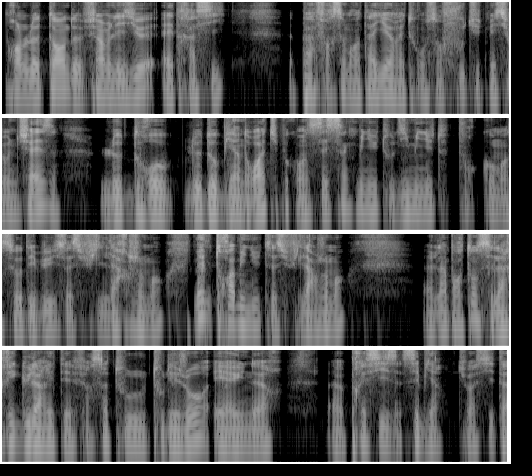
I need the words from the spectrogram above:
prendre le temps de fermer les yeux, être assis, pas forcément tailleur et tout, on s'en fout, tu te mets sur une chaise, le, dro- le dos bien droit, tu peux commencer 5 minutes ou 10 minutes pour commencer au début, ça suffit largement. Même 3 minutes, ça suffit largement. Euh, L'important, c'est la régularité, faire ça tous tous les jours et à une heure euh, précise. C'est bien, tu vois, si tu.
